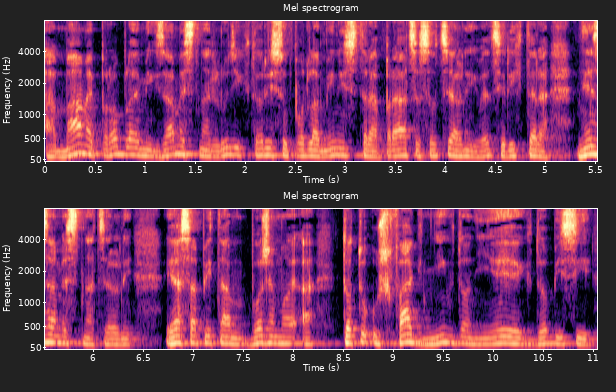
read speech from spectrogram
a máme problémy zamestnať ľudí, ktorí sú podľa ministra práce sociálnych vecí Richtera nezamestnateľní. Ja sa pýtam, bože môj, a to tu už fakt nikto nie je, kto by si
